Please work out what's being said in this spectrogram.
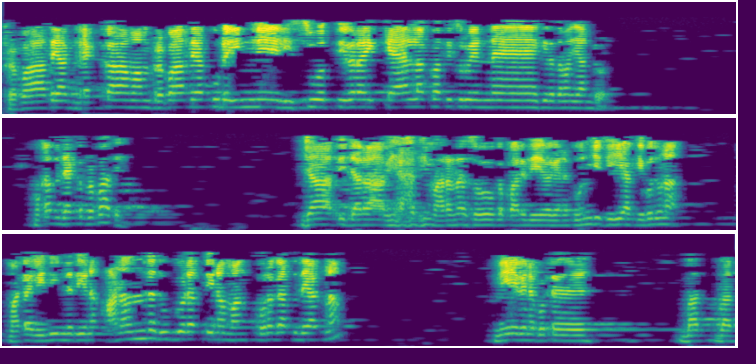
ප්‍රපාතයක් දැක්කා මම ප්‍රපාතයක් උඩ ඉන්නේ ලිස්සුවොත් ඉවරයි කෑල්ලක්වත් ඉතුරු වෙන්නේ නැහැ කියලා තමයි යන්න ඕනේ. මොකද්ද දැක්ක ප්‍රපාතේ? ජාති ජරා ව්‍යාධි මරණ ශෝක පරිදේව ගැන පුංචි කීයක් ඉපදුනා. මට විඳින්න තියෙන අනන්ත දුක් ගොඩක් තියෙනවා මං කරගත්ත දෙයක් නම් මේ වෙනකොට බත් බත්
